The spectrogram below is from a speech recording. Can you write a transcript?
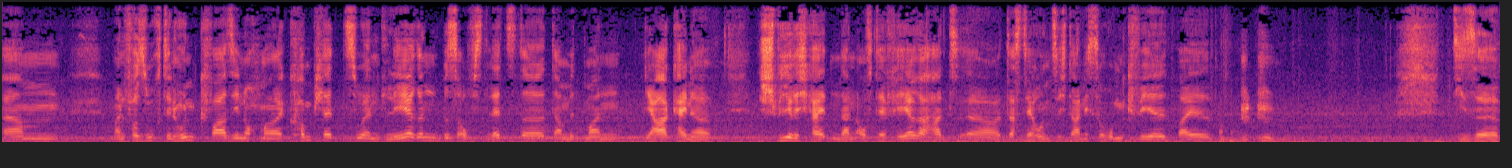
Ähm, man versucht den Hund quasi nochmal komplett zu entleeren bis aufs Letzte, damit man ja keine Schwierigkeiten dann auf der Fähre hat, äh, dass der Hund sich da nicht so rumquält, weil diese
